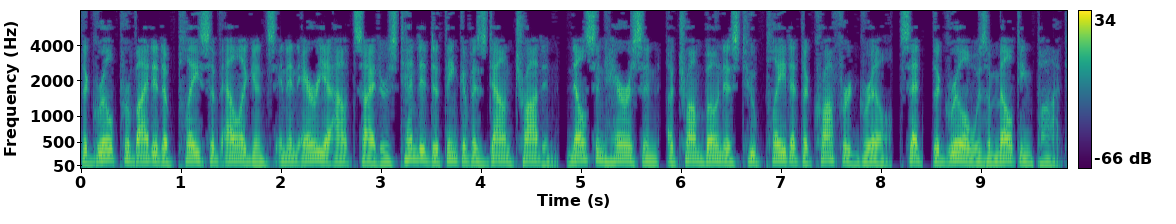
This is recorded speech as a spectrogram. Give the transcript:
the grill provided a place of elegance in an area outsiders tended to think of as downtrodden. Nelson Harrison, a trombonist who played at the Crawford Grill, said, the grill was a melting pot.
